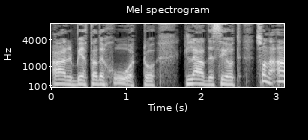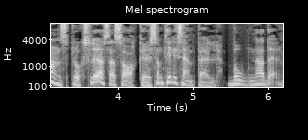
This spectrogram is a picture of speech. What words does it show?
arbetade hårt och gladde sig åt sådana anspråkslösa saker som till exempel bonader.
